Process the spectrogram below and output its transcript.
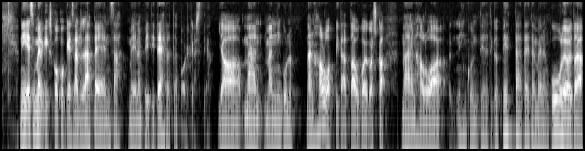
niin esimerkiksi koko kesän läpeensä meidän piti tehdä tätä podcastia. Ja mä en, mä en, niin kuin, mä en halua pitää taukoja, koska mä en halua, niin kuin, tiedättekö, pettää teitä meidän kuulijoita. Ja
